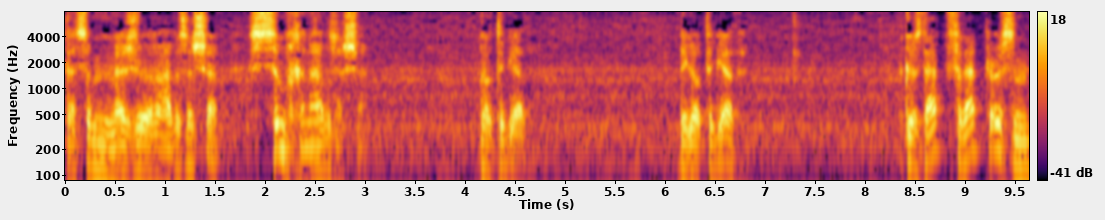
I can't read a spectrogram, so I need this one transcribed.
That's a measure of Ahavas Hashem. Simcha and Ahavas Hashem go together. They go together. Because that for that person,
